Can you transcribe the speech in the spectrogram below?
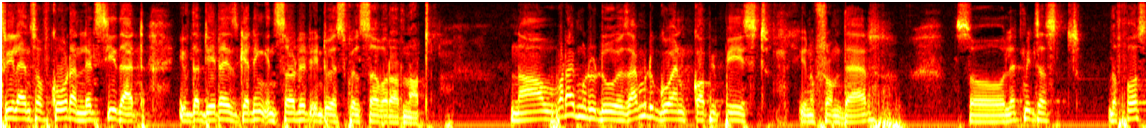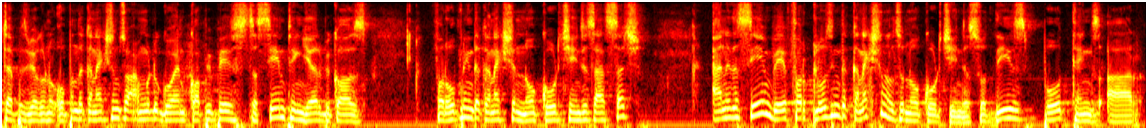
three lines of code and let's see that if the data is getting inserted into SQL server or not. Now what I'm going to do is I'm going to go and copy paste you know from there. So let me just the first step is we're going to open the connection. So I'm going to go and copy paste the same thing here because for opening the connection no code changes as such. And in the same way for closing the connection also no code changes. So these both things are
